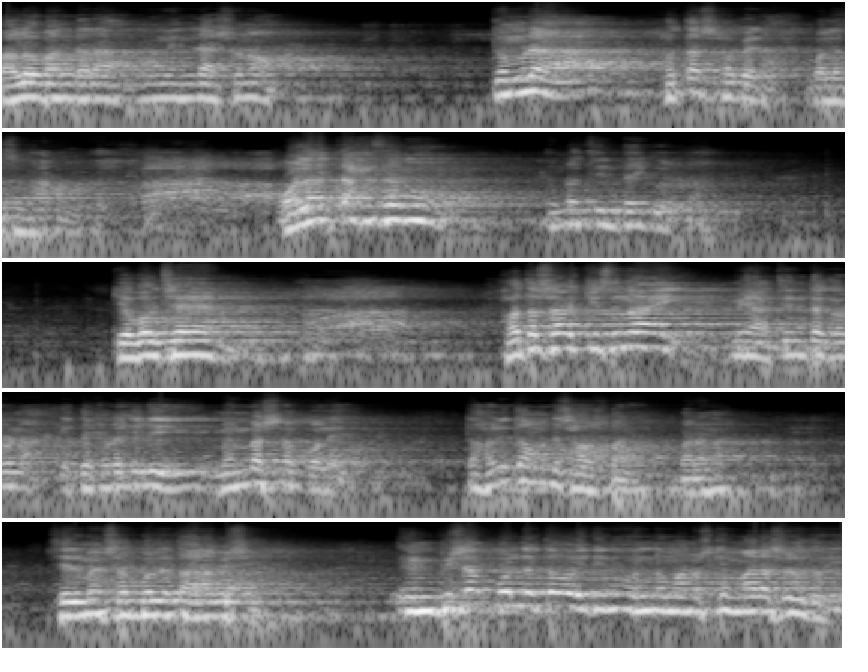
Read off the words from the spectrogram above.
ভালো বান্দারা, মুমিনরা, শোনো। তোমরা হতাশ হবে না। সুবহানাল্লাহ। ওলা তাহজানু, তোমরা চিন্তাই করো না। কে বলছেন? হতাশার কিছু নাই। মিয়া, চিন্তা করো না। এই কথাটা যদি মেম্বার সাহেব বলে, তাহলে তো আমাদের সাহস বাড়ে বাড়ে না। চেয়ারম্যান সাহেব বললে তো আরও বেশি। এমপি সাহেব বললে তো ওই দিন অন্য মানুষকে মারা শুরু করি।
